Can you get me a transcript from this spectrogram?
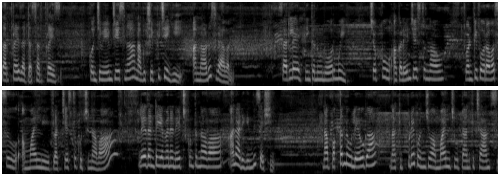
సర్ప్రైజ్ అట సర్ప్రైజ్. కొంచెం ఏం చేసినా నాకు చెప్పి చెయ్యి అన్నాడు శ్రావణ్. సర్లే ఇంక నువ్వు నోర్ముయ్ చెప్పు అక్కడేం చేస్తున్నావు? ట్వంటీ ఫోర్ అవర్స్ అమ్మాయిల్ని ఫ్లడ్ చేస్తూ కూర్చున్నావా? లేదంటే ఏమైనా నేర్చుకుంటున్నావా? అని అడిగింది శశి. నా పక్కన నువ్వు లేవుగా? నాకు ఇప్పుడే కొంచెం అమ్మాయిని చూడటానికి ఛాన్స్.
